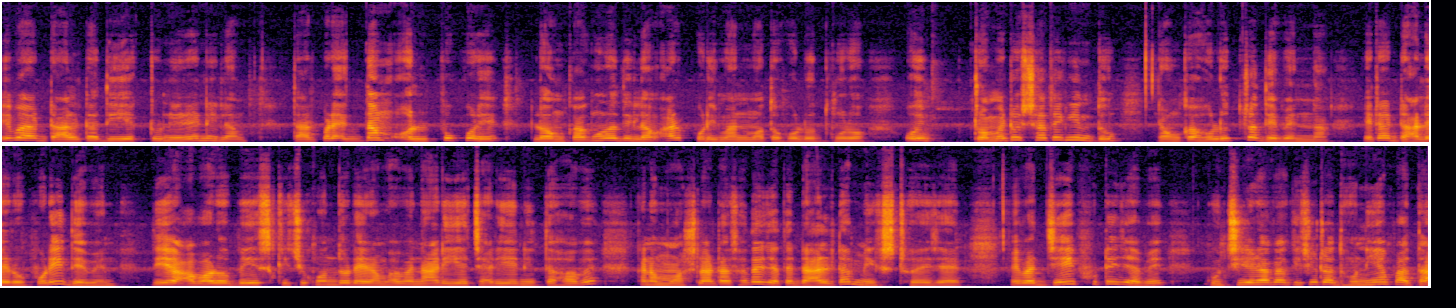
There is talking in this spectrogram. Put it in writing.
এবার ডালটা দিয়ে একটু নেড়ে নিলাম। তারপর একদম অল্প করে লঙ্কা গুঁড়ো দিলাম আর পরিমাণ মতো হলুদ গুঁড়ো। ওই টমেটোর সাথে কিন্তু লঙ্কা, হলুদটা দেবেন না। এটা ডালের ওপরেই দেবেন। দিয়ে আবারও বেশ কিছুক্ষণ ধরে এরমভাবে নাড়িয়ে চাড়িয়ে নিতে হবে, কেন মশলাটার সাথে যাতে ডালটা মিক্সড হয়ে যায়। এবার যেই ফুটে যাবে, কুচিয়ে রাখা কিছুটা ধনিয়া পাতা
